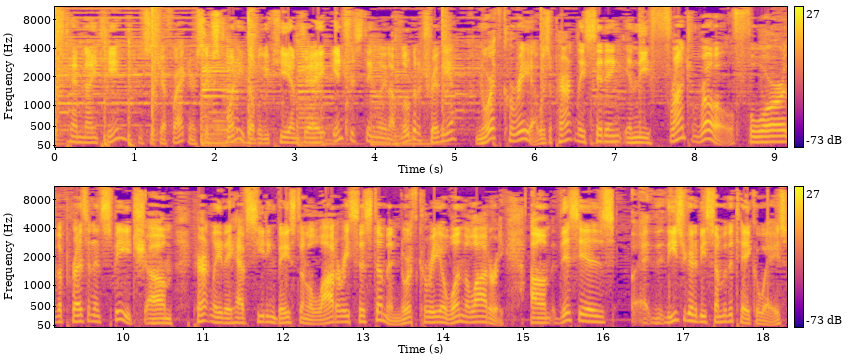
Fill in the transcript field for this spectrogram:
It's 1019. This is Jeff Wagner, 620 WTMJ. Interestingly enough, a little bit of trivia. North Korea was apparently sitting in the front row for the president's speech. Um, apparently, they have seating based on a lottery system, and North Korea won the lottery. Um, this is these are going to be some of the takeaways.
